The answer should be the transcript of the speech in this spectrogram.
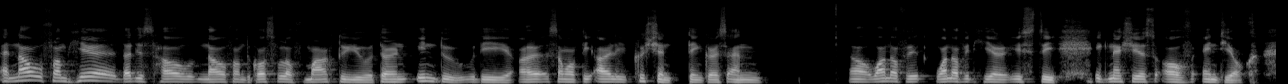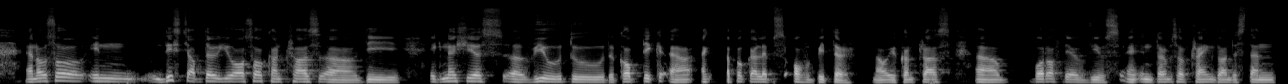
And now from here, that is how now from the Gospel of Mark do you turn into the uh, some of the early Christian thinkers and uh, one of it, one of it here is the Ignatius of Antioch, and also in this chapter you also contrast uh, the Ignatius uh, view to the Coptic uh, apocalypse of Peter. Now you contrast uh, both of their views in terms of trying to understand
